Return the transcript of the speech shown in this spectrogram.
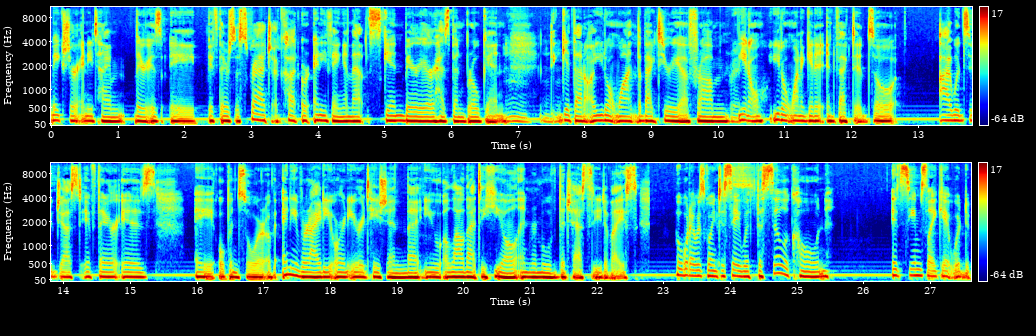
make sure anytime there is a, if there's a scratch, a cut, or anything, and that skin barrier has been broken, get that. out. You don't want the bacteria from, Right. you know, you don't want to get it infected. So, I would suggest if there is a open sore of any variety or an irritation that you allow that to heal and remove the chastity device. But what I was going to say with the silicone, it seems like it would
